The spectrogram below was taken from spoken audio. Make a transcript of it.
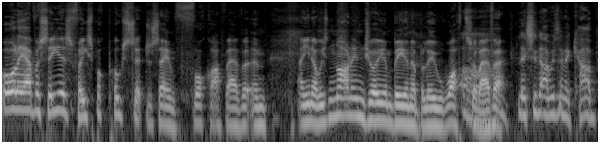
All I ever see is Facebook posts it just saying, fuck off Everton. And, you know, he's not enjoying being a blue whatsoever. Listen, I was in a cab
